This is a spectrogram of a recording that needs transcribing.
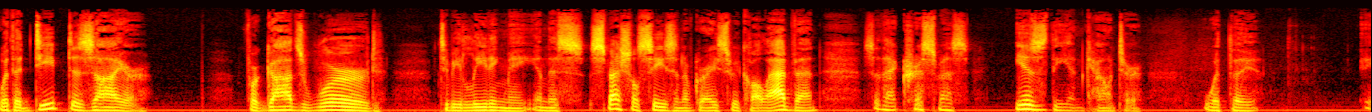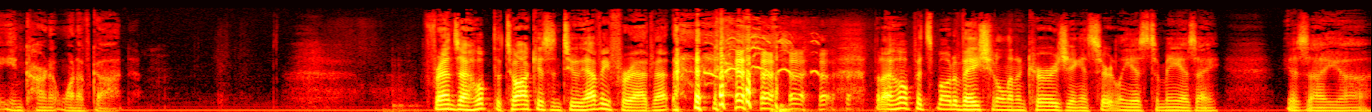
with a deep desire for God's word to be leading me in this special season of grace we call Advent, so that Christmas is the encounter with the incarnate one of God. Friends, I hope the talk isn't too heavy for Advent, but I hope it's motivational and encouraging. It certainly is to me as I, as I, uh,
